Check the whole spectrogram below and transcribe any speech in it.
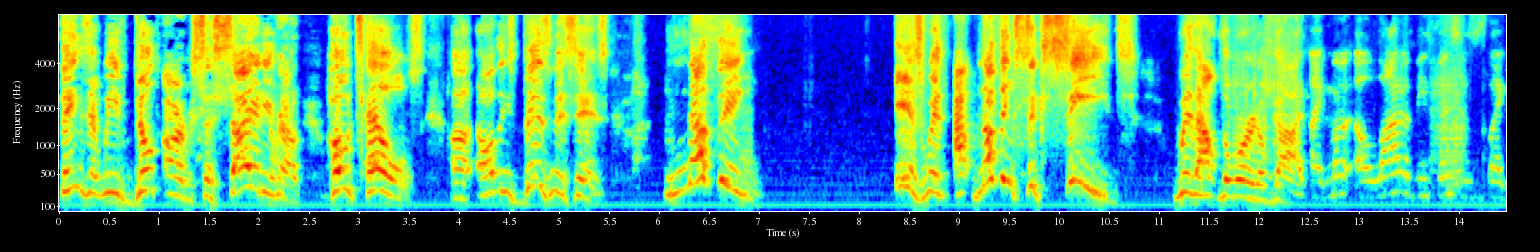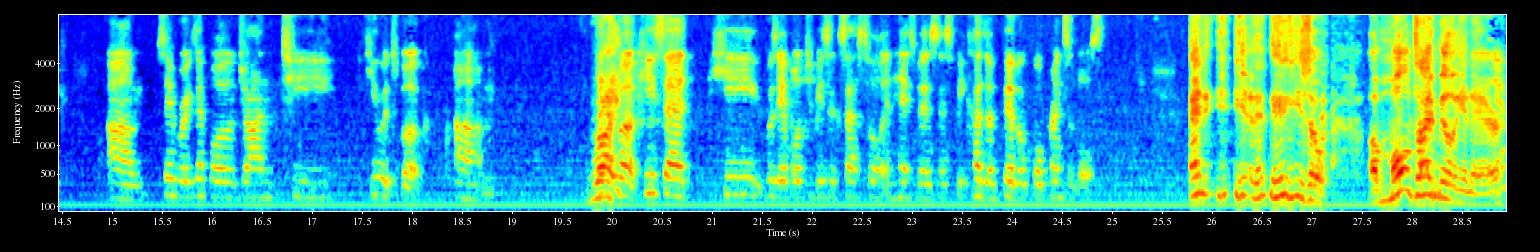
things that we've built our society around hotels uh, all these businesses nothing is without nothing succeeds without the word of god like mo- a lot of these businesses, like um, say for example, John T. Hewitt's book, um, right book, he said he was able to be successful in his business because of biblical principles. and he- he- he's a, a multi-millionaire Yeah.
